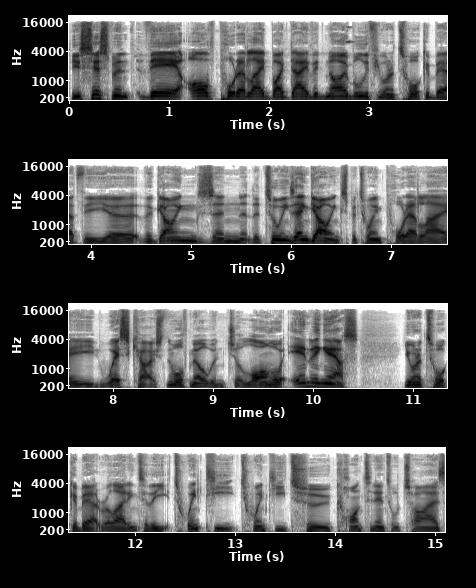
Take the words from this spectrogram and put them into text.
The assessment there of Port Adelaide by David Noble. If you want to talk about the uh, the goings and the toings and goings between Port Adelaide, West Coast, North Melbourne, Geelong, or anything else you want to talk about relating to the 2022 Continental Tires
